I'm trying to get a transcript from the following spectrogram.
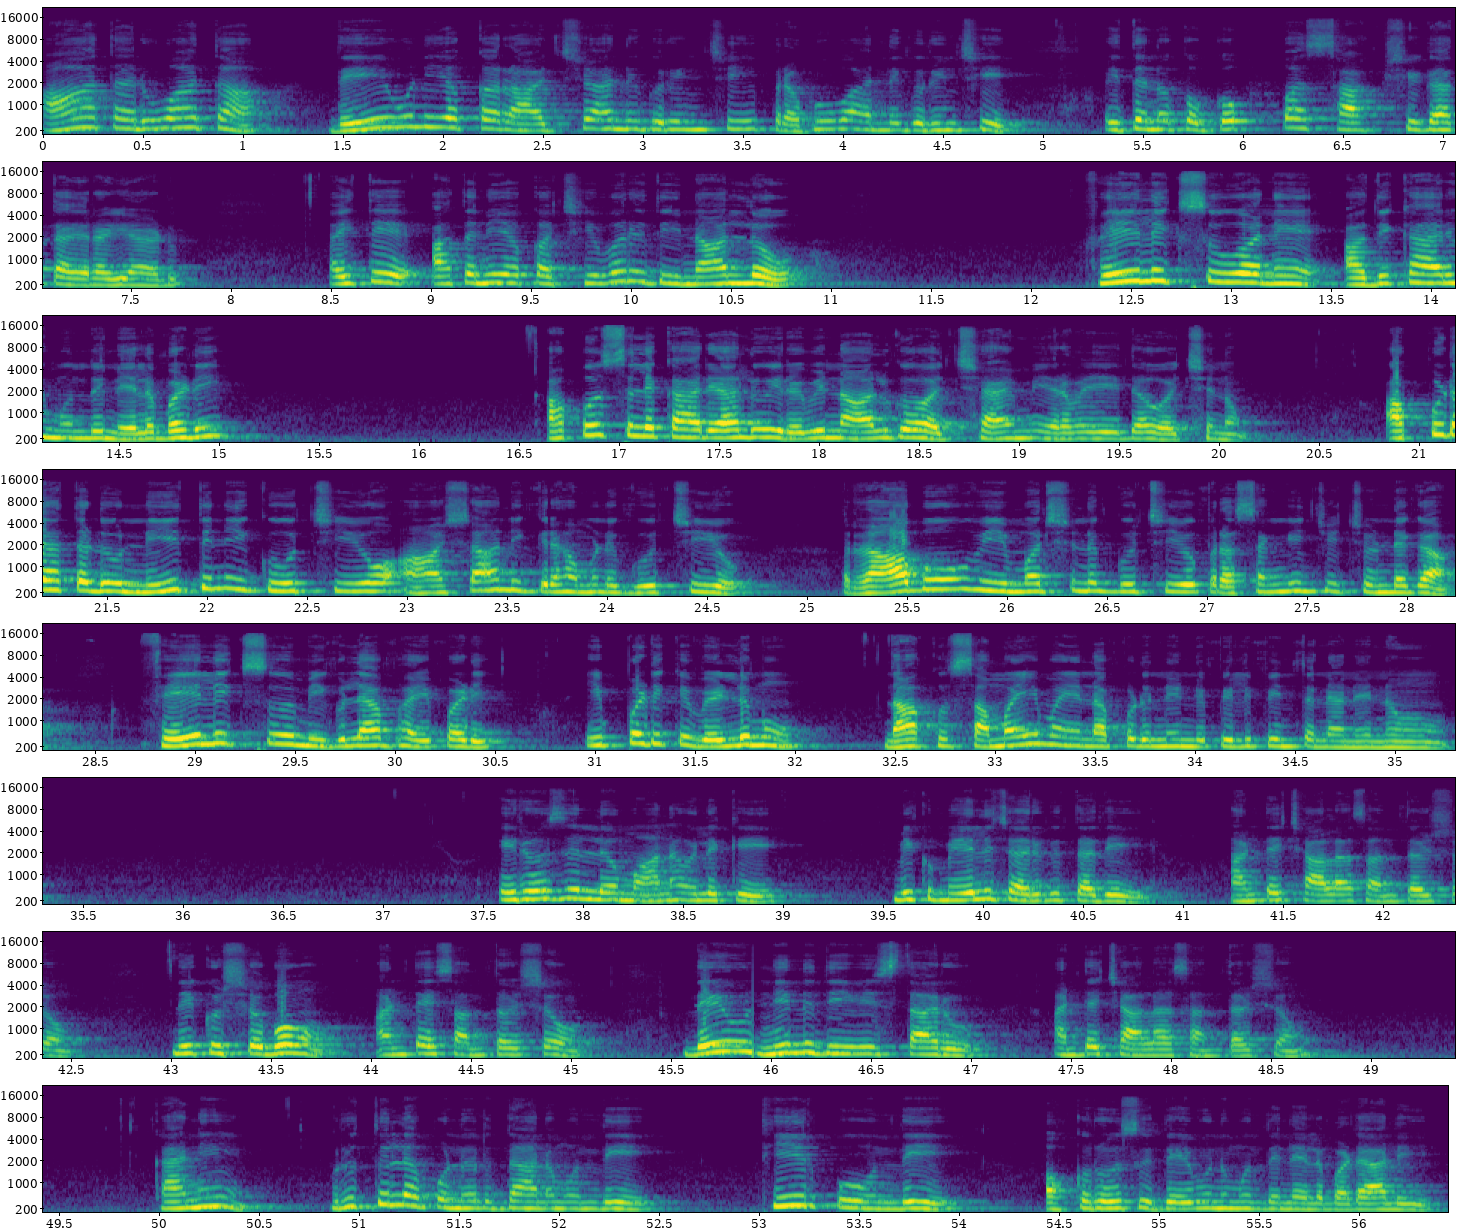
ఆ తరువాత దేవుని యొక్క రాజ్యాన్ని గురించి ప్రభువారిని గురించి ఇతను ఒక గొప్ప సాక్షిగా తయారయ్యాడు. అయితే అతని యొక్క చివరి దినాల్లో ఫేలిక్సు అనే అధికారి ముందు నిలబడి అపోస్తుల కార్యాలు ఇరవై నాలుగో అధ్యాయం ఇరవై ఐదో వచనం. అప్పుడు అతడు నీతిని గూర్చియో ఆశా నిగ్రహమును గూర్చియో రాబో విమర్శను గూర్చియో ప్రసంగించుచుండగా ఫేలిక్సు మిగులా భయపడి ఇప్పటికి వెళ్ళుము నాకు సమయమైనప్పుడు నిన్ను పిలిపింతున నేను. ఈ రోజుల్లో మానవులకి మీకు మేలు జరుగుతుంది అంటే చాలా సంతోషం. నీకు శుభం అంటే సంతోషం. దేవుడు నిన్ను దీవిస్తారు అంటే చాలా సంతోషం. కానీ మృతుల పునరుద్ధానం ఉంది తీర్పు ఉంది. ఒకరోజు దేవుని ముందు నిలబడాలి.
